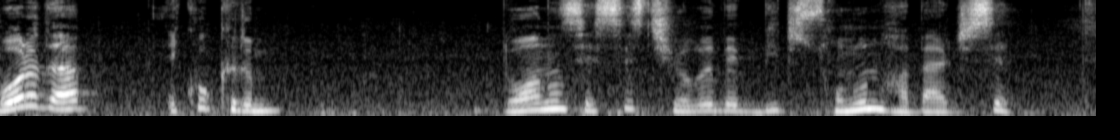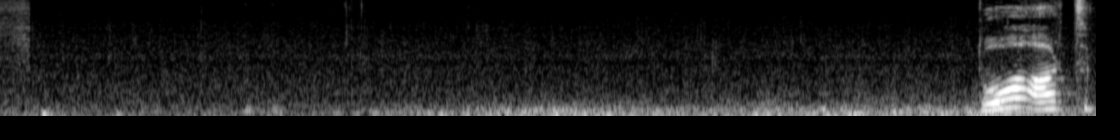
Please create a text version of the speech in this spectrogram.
Bu arada Eko Kırım doğanın sessiz çığlığı ve bir sonun habercisi. Doğa artık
